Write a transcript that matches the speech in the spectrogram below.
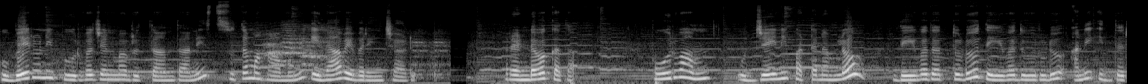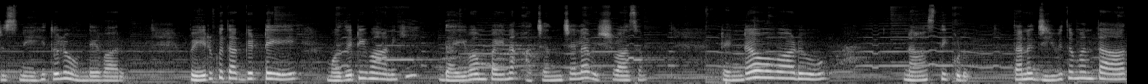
కుబేరుని పూర్వజన్మ వృత్తాంతాన్ని సుతమహాముని ఇలా వివరించాడు. రెండవ కథ. పూర్వం ఉజ్జయిని పట్టణంలో దేవదత్తుడు దేవదూరుడు అని ఇద్దరు స్నేహితులు ఉండేవారు. పేరుకు తగ్గట్టే మొదటి వానికి దైవం పైన అచంచల విశ్వాసం. రెండవ వాడు నాస్తికుడు. తన జీవితమంతా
